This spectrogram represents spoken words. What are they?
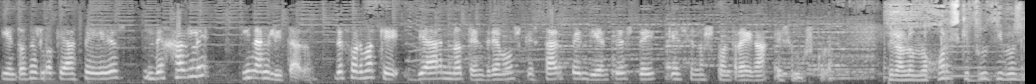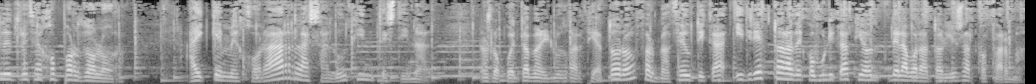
y entonces lo que hace es dejarle inhabilitado, de forma que ya no tendremos que estar pendientes de que se nos contraiga ese músculo. Pero a lo mejor es que fruncimos el entrecejo por dolor. Hay que mejorar la salud intestinal. Nos lo cuenta Mariluz García Toro, farmacéutica y directora de comunicación de Laboratorios Arcofarma.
